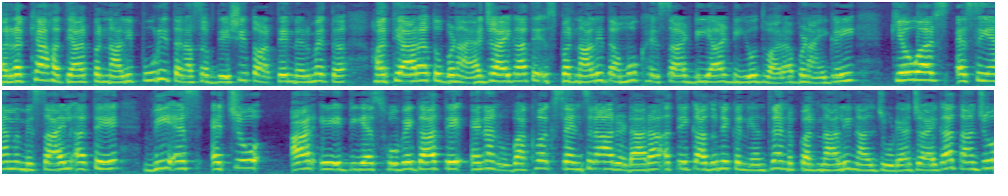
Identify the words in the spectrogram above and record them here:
ਰੱਖਿਆ ਹਥਿਆਰ ਪ੍ਰਣਾਲੀ ਪੂਰੀ ਤਰ੍ਹਾਂ ਸਵਦੇਸ਼ੀ ਤੌਰ ਤੇ ਨਿਰਮਿਤ ਹਥਿਆਰਾਂ ਤੋਂ ਬਣਾਇਆ ਜਾਏਗਾ ਤੇ ਇਸ ਪ੍ਰਣਾਲੀ ਦਾ ਮੁੱਖ ਹਿੱਸਾ ਡੀਆਰਡੀਓ ਦੁਆਰਾ ਬਣਾਈ ਗਈ QRSAM ਮਿਸਾਈਲ ਅਤੇ VSHO RADS ਹੋਵੇਗਾ ਤੇ ਇਹਨਾਂ ਨੂੰ ਵੱਖ-ਵੱਖ ਸੈਂਸਰਾਂ, ਰਡਾਰਾਂ ਅਤੇ ਇੱਕ ਆਧੁਨਿਕ ਨਿਯੰਤਰਣ ਪ੍ਰਣਾਲੀ ਨਾਲ ਜੋੜਿਆ ਜਾਏਗਾ ਤਾਂ ਜੋ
